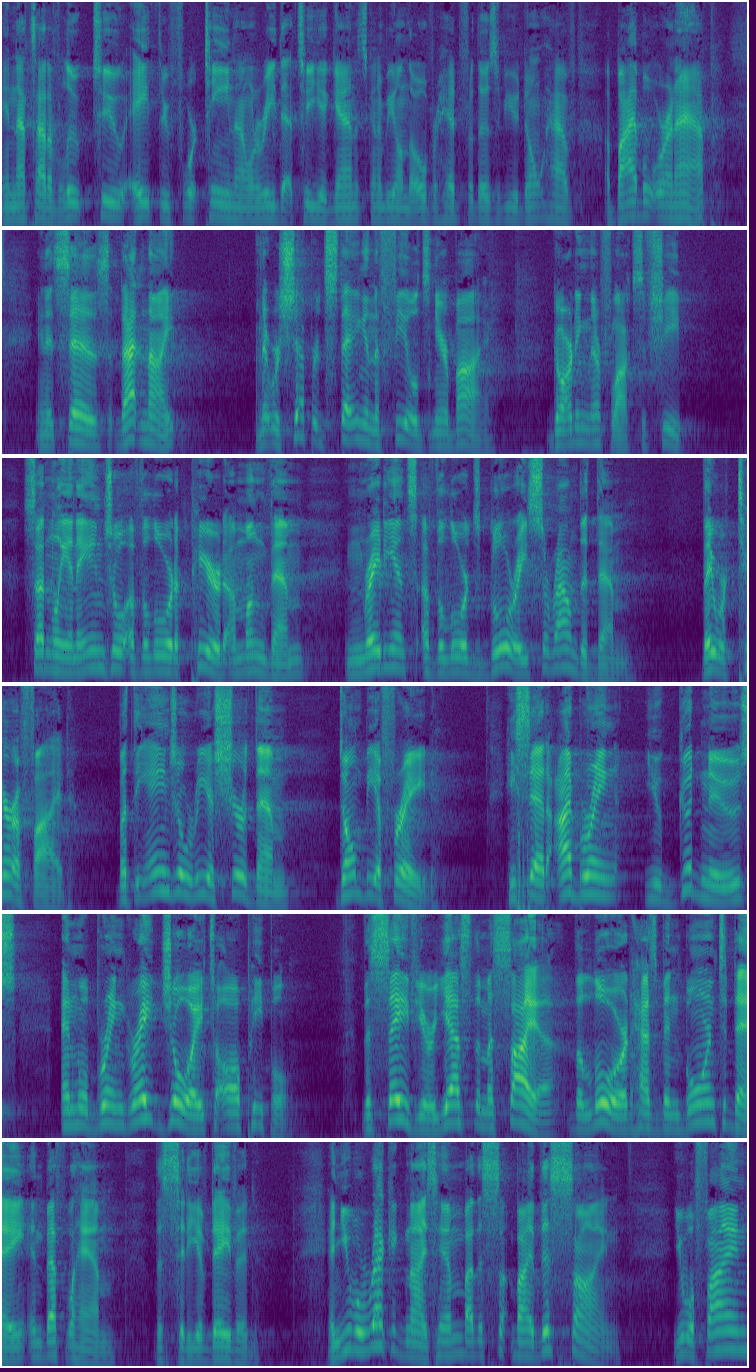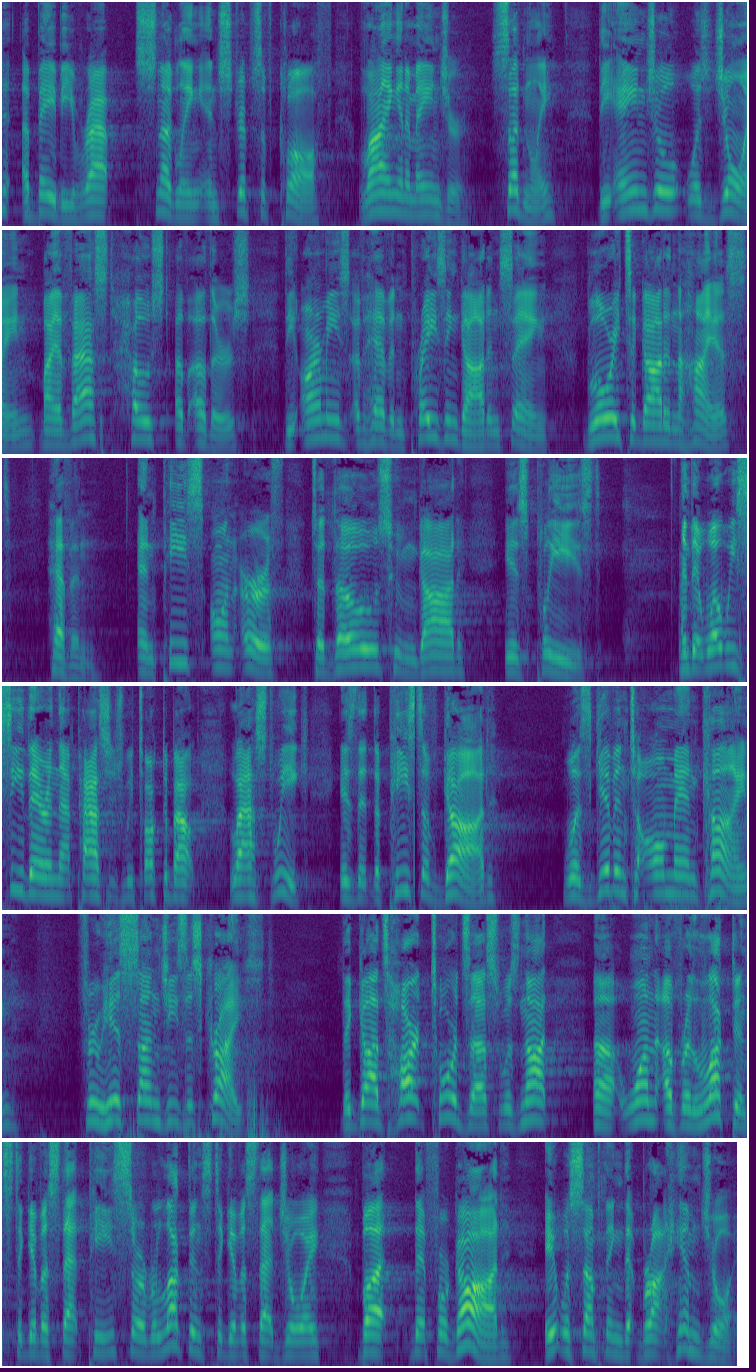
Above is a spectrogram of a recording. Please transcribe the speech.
and that's out of Luke 2 8 through 14. I want to read that to you again. It's going to be on the overhead for those of you who don't have a Bible or an app. And it says, That night, there were shepherds staying in the fields nearby, guarding their flocks of sheep. Suddenly, an angel of the Lord appeared among them, and radiance of the Lord's glory surrounded them. They were terrified, but the angel reassured them Don't be afraid. He said, I bring you good news and will bring great joy to all people. The Savior, yes, the Messiah, the Lord, has been born today in Bethlehem, the city of David. And you will recognize him by, the, by this sign. You will find a baby wrapped, snuggling in strips of cloth, lying in a manger. Suddenly, the angel was joined by a vast host of others, the armies of heaven, praising God and saying, Glory to God in the highest heaven, and peace on earth to those whom God is pleased. And that what we see there in that passage we talked about last week is that the peace of God was given to all mankind through his son Jesus Christ. That God's heart towards us was not uh, one of reluctance to give us that peace or reluctance to give us that joy, but that for God, it was something that brought him joy.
